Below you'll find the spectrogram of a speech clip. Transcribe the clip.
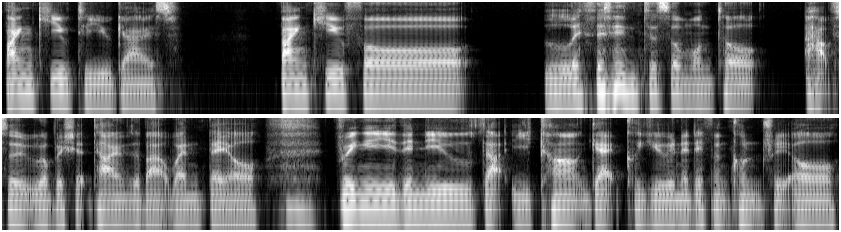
thank you to you guys. Thank you for listening to someone talk absolute rubbish at times about when they are bringing you the news that you can't get because you're in a different country or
